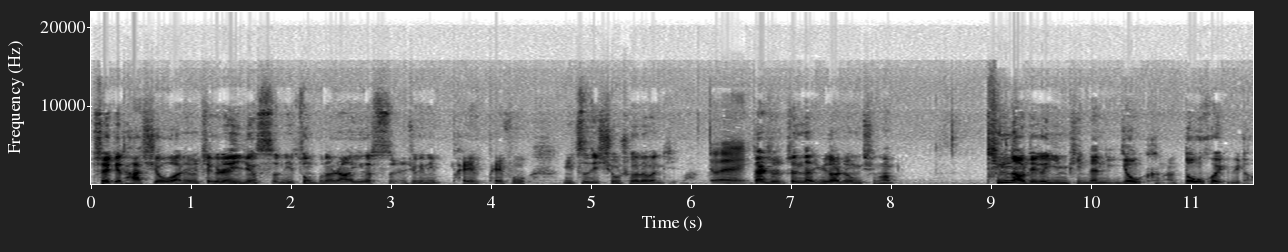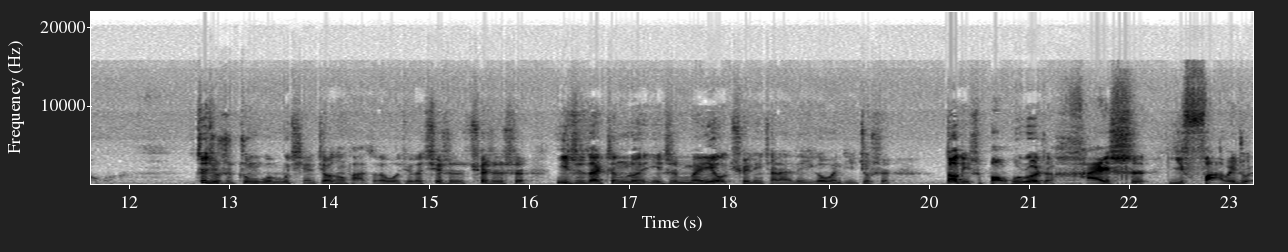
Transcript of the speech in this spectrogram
谁给他修啊？因为这个人已经死，你总不能让一个死人去给你赔赔付你自己修车的问题吧？对，但是真的遇到这种情况，听到这个音频的你，有可能都会遇到过。这就是中国目前交通法则，我觉得确实确实是一直在争论，一直没有确定下来的一个问题，就是到底是保护弱者还是以法为准？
